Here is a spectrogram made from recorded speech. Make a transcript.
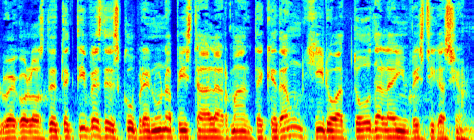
Luego los detectives descubren una pista alarmante que da un giro a toda la investigación.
